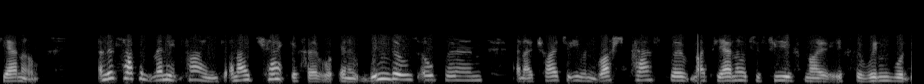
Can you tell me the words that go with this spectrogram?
piano. And this happened many times, and I checked if there were any windows open, and I tried to even rush past the, my piano to see if my if the wind would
